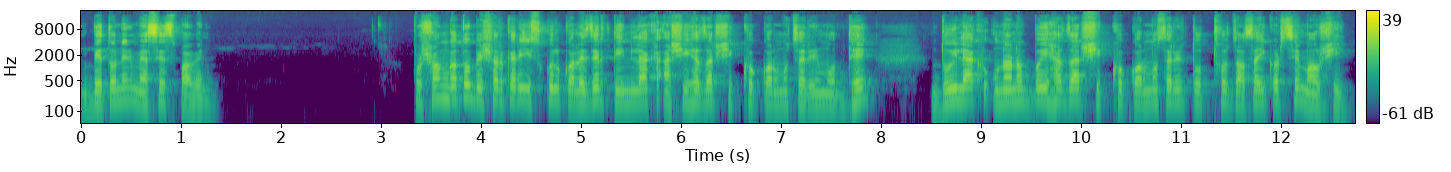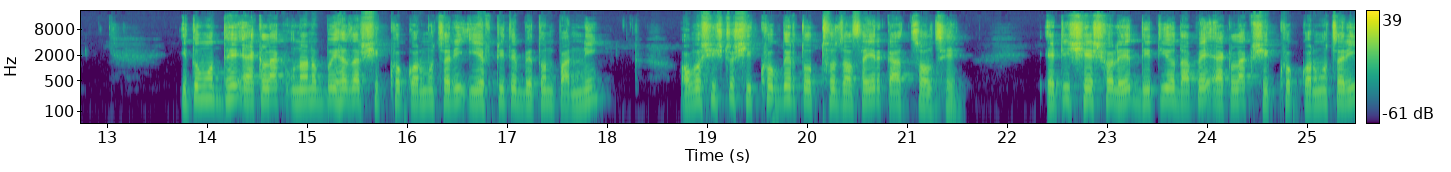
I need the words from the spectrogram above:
বেতনের মেসেজ পাবেন। প্রসঙ্গত, বেসরকারি স্কুল কলেজের তিন লাখ আশি হাজার শিক্ষক কর্মচারীর মধ্যে দুই লাখ উনানব্বই হাজার শিক্ষক কর্মচারীর তথ্য যাচাই করছে মাউসি। ইতোমধ্যে এক লাখ উনানব্বই হাজার শিক্ষক কর্মচারী ইএফটিতে বেতন পাননি। অবশিষ্ট শিক্ষকদের তথ্য যাচাইয়ের কাজ চলছে। এটি শেষ হলে দ্বিতীয় ধাপে এক লাখ শিক্ষক কর্মচারী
